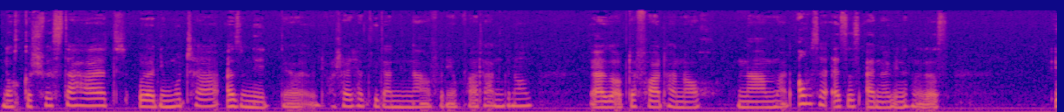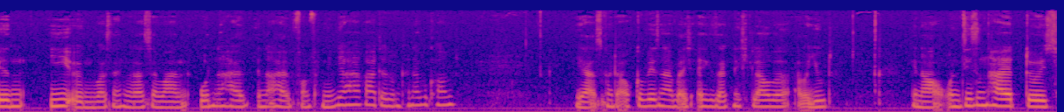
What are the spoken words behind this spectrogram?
noch Geschwister hat oder die Mutter. Also nee, der, wahrscheinlich hat sie dann den Namen von ihrem Vater angenommen. Ja, also ob der Vater noch Namen hat. Außer es ist eine, wie nennt man das? In I irgendwas nennt man das, wenn man innerhalb, innerhalb von Familie heiratet und Kinder bekommt. Ja, es könnte auch gewesen sein, aber ich ehrlich gesagt nicht glaube. Aber gut. Genau. Und die sind halt durch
